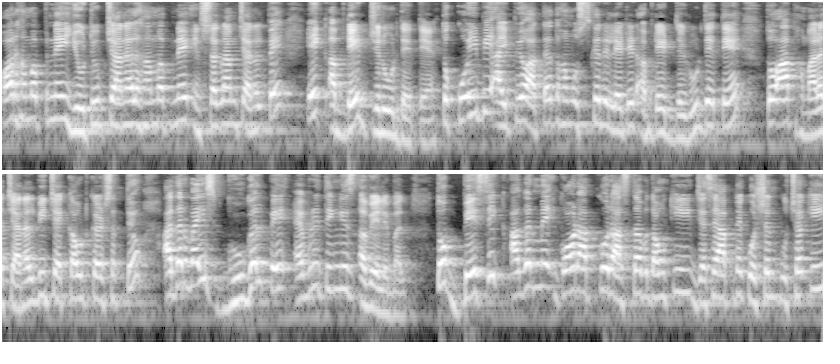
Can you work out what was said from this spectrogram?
और हम अपने यूट्यूब चैनल हम अपने इंस्टाग्राम चैनल पे एक अपडेट ज़रूर देते हैं। तो कोई भी आईपीओ आता है तो हम उसके रिलेटेड अपडेट ज़रूर देते हैं। तो आप हमारा चैनल भी चेकआउट कर सकते हो। अदरवाइज़ गूगल पे एवरीथिंग इज़ अवेलेबल तो बेसिक अगर मैं एक और आपको रास्ता बताऊँ कि जैसे आपने क्वेश्चन पूछा कि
